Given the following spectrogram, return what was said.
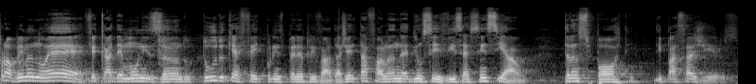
problema não é ficar demonizando tudo que é feito por empresa privada. A gente está falando é de um serviço essencial, transporte de passageiros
